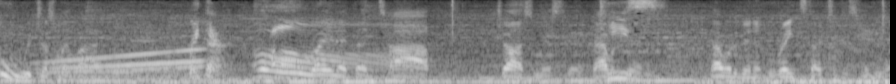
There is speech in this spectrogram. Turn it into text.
Ooh, it just went by. Right there. Oh, oh, right at the top. Just missed it. That would have been that would have been a great start to this video.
